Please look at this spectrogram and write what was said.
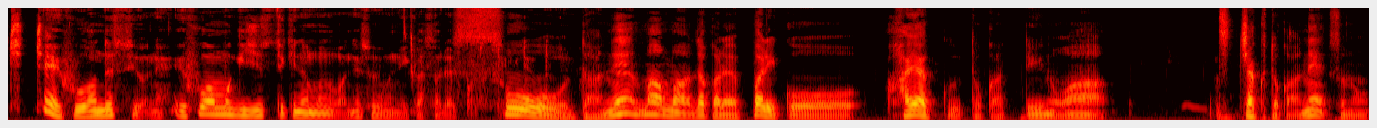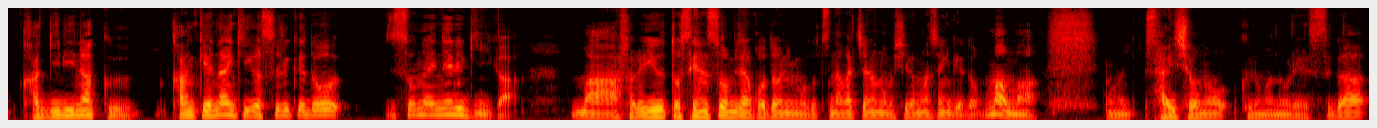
ちっちゃい F1 ですよね。F1 も技術的なものがね、そういうふうに活かされるそうだね。まあまあ、だからやっぱりこう、早くとかっていうのは、ちっちゃくとかね、その限りなく関係ない気がするけど、そのエネルギーが、まあ、それ言うと戦争みたいなことにも繋がっちゃうのかもしれませんけど、まあまあ、この最初の車のレースが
